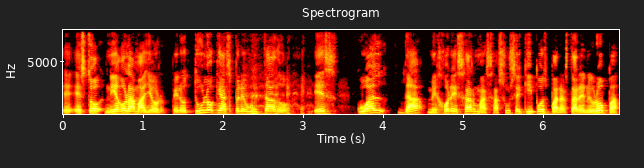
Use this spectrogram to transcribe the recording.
esto niego la mayor, pero tú lo que has preguntado es cuál da mejores armas a sus equipos para estar en Europa.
